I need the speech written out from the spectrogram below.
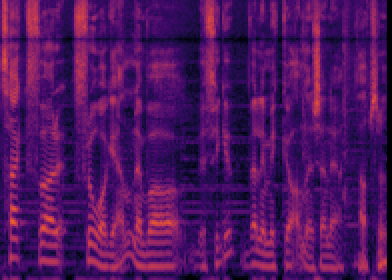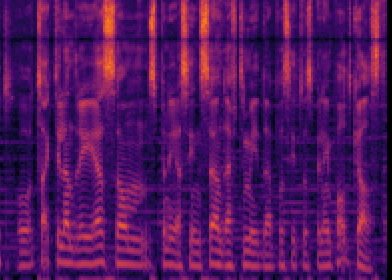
tack för frågan. Det var, vi fick ut väldigt mycket av den känner jag. Absolut. Och tack till Andreas som spenderar sin söndag eftermiddag på att sitta och spela in podcast.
